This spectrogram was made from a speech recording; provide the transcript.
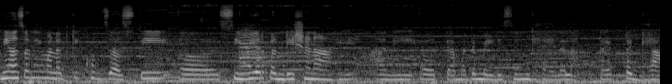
मी असं नाही म्हणत की खूप जास्ती सिव्हिअर कंडिशन आहे आणि त्यामध्ये मेडिसिन घ्यायला लागत आहेत तर घ्या.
